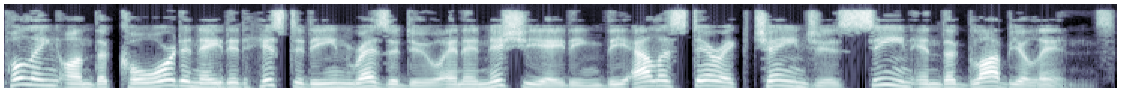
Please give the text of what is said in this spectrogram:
pulling on the coordinated histidine residue and initiating the allosteric changes seen in the globulins.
